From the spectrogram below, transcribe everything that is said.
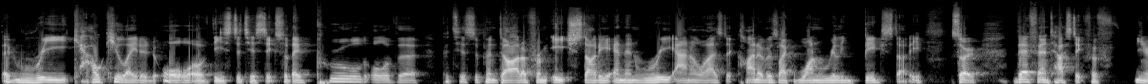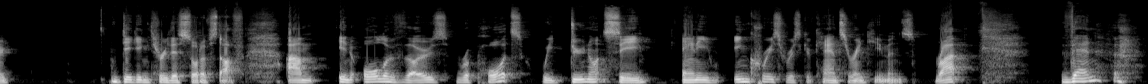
they've recalculated all of these statistics. So they pooled all of the participant data from each study and then reanalyzed it kind of as like one really big study. So they're fantastic for, you know, digging through this sort of stuff. Um, in all of those reports, we do not see any increased risk of cancer in humans, right? Then,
